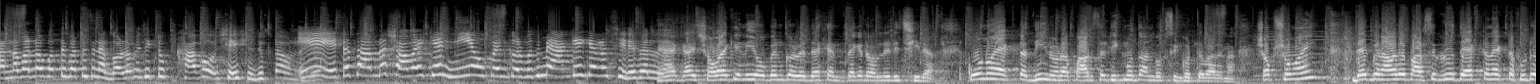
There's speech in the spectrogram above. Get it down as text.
রান্না বান্নাও করতে পারতেছি না। গরমে যে একটু খাব সেই সুযোগটাও নেই। এই এটা তো আমরা সবাইকে নিয়ে ওপেন করব। তুমি আগেই কেন ছিঁড়ে ফেললে? হ্যাঁ গাইজ সবাইকে নিয়ে ওপেন করবে। দেখেন প্যাকেট অলরেডি ছিঁড়া। কোনো একটা দিন ওরা পার্সেল ঠিকমতো আনবক্সিং করতে পারে না। সব সময় দেখবেন আমাদের পার্সেলগুলোতে একটা না একটা ফুটো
